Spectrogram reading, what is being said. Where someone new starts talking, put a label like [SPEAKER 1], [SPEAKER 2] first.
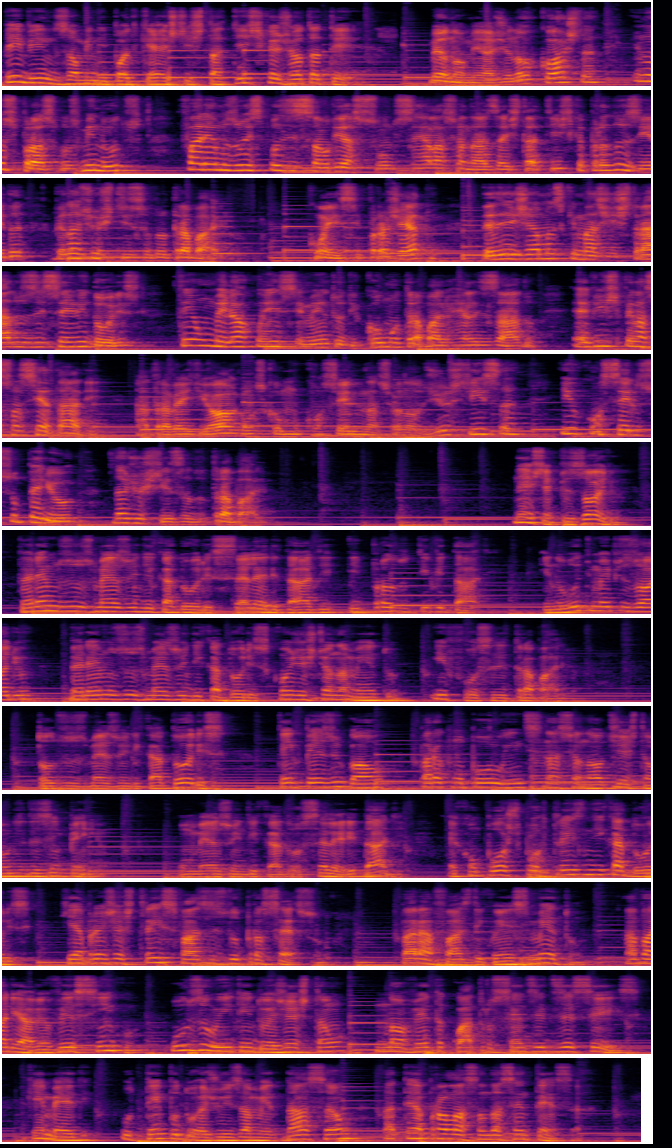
[SPEAKER 1] Bem-vindos ao mini podcast Estatística JT. Meu nome é Agenor Costa e nos próximos minutos faremos uma exposição de assuntos relacionados à estatística produzida pela Justiça do Trabalho. Com esse projeto, desejamos que magistrados e servidores tenham um melhor conhecimento de como o trabalho realizado é visto pela sociedade, através de órgãos como o Conselho Nacional de Justiça e o Conselho Superior da Justiça do Trabalho. Neste episódio, veremos os mesoindicadores celeridade e produtividade, e no último episódio veremos os mesoindicadores congestionamento e força de trabalho. Todos os mesoindicadores têm peso igual para compor o Índice Nacional de Gestão de Desempenho. O mesoindicador celeridade é composto por três indicadores que abrangem as três fases do processo. Para a fase de conhecimento, a variável V5 usa o item do gestão 90416, que mede o tempo do ajuizamento da ação até a prolação da sentença.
